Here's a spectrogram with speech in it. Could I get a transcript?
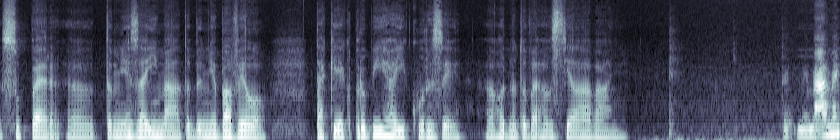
super, to mě zajímá, to by mě bavilo tak jak probíhají kurzy hodnotového vzdělávání? Tak my máme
